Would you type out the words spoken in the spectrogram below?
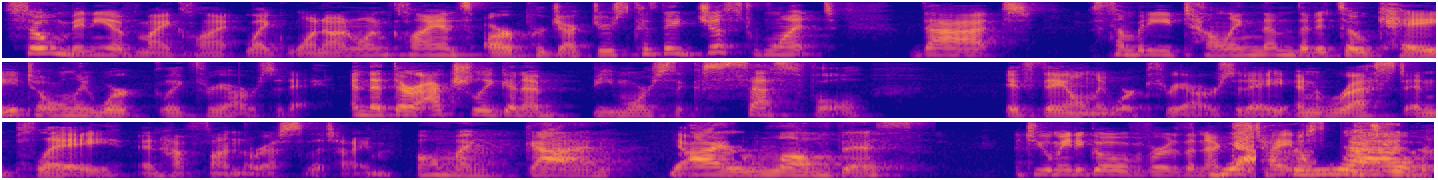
So many of my client like one-on-one clients are projectors because they just want that somebody telling them that it's okay to only work like 3 hours a day and that they're actually going to be more successful if they only work 3 hours a day and rest and play and have fun the rest of the time. Oh my god. Yeah. I love this. Do you want me to go over the next yeah, types? So, have,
